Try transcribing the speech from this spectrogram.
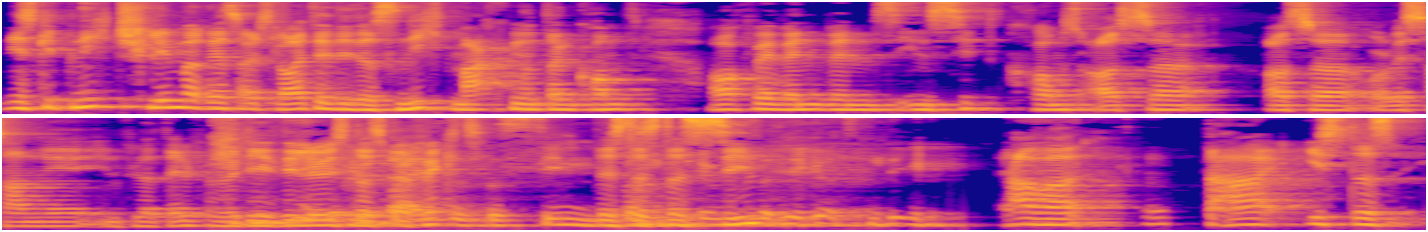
Es gibt nichts Schlimmeres als Leute, die das nicht machen und dann kommt, auch wenn, wenn, wenn es in Sitcoms außer außer Always Sunny in Philadelphia, die, die lösen das perfekt. Das ist das Sinn. Das ist das Sinn. Aber da ist das,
